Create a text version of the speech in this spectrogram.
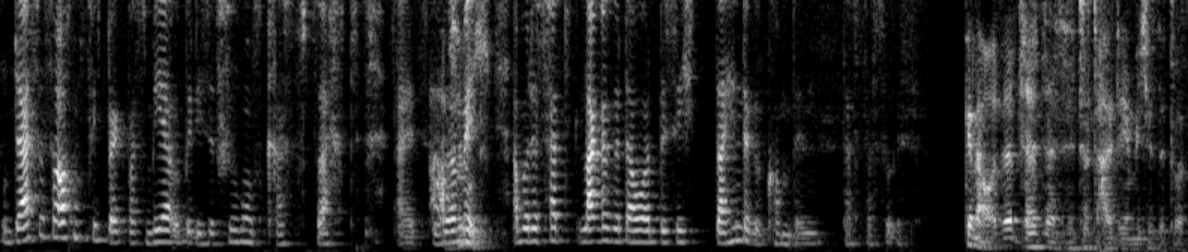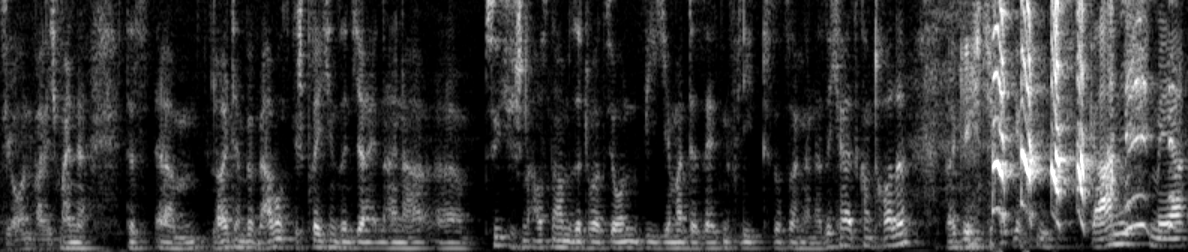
Und das ist auch ein Feedback, was mehr über diese Führungskraft sagt als Absolut. über mich. Aber das hat lange gedauert, bis ich dahinter gekommen bin, dass das so ist. Genau, das, das ist eine total dämliche Situation, weil ich meine, dass ähm, Leute in Bewerbungsgesprächen sind ja in einer äh, psychischen Ausnahmesituation wie jemand, der selten fliegt, sozusagen an der Sicherheitskontrolle. Da geht irgendwie gar nichts mehr.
